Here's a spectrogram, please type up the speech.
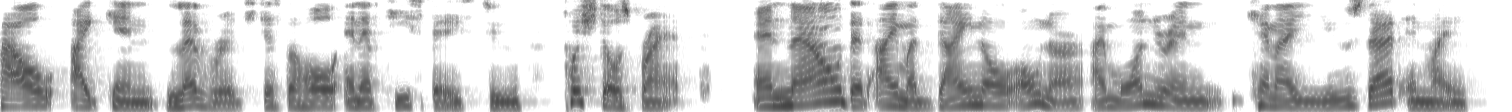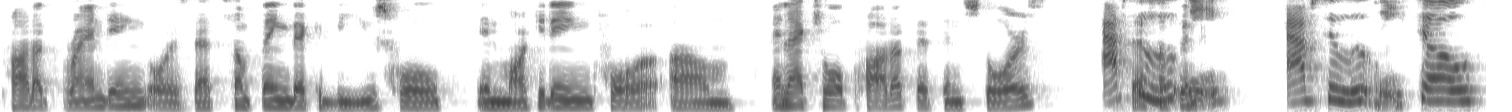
how I can leverage just the whole NFT space to push those brands. And now that I'm a Dino owner, I'm wondering, can I use that in my product branding or is that something that could be useful in marketing for, um, an actual product that's in stores? Absolutely. Absolutely. So,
